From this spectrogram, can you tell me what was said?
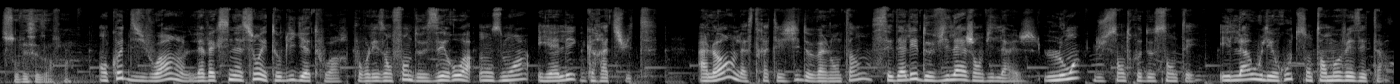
Sauver ces enfants. En Côte d'Ivoire, la vaccination est obligatoire pour les enfants de 0 à 11 mois et elle est gratuite. Alors, la stratégie de Valentin, c'est d'aller de village en village, loin du centre de santé, et là où les routes sont en mauvais état.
